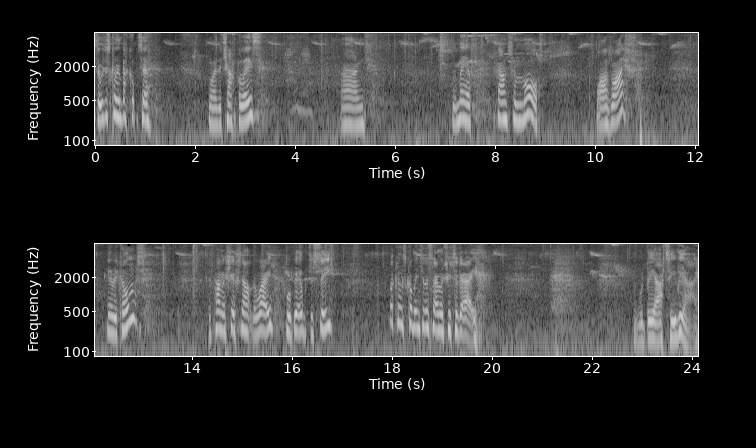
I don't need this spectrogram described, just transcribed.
So we're just coming back up to where the chapel is. And we may have found some more wildlife. Here he comes. If Hannah shifts out the way we'll be able to see. Look who's coming to the cemetery today. It would be our TVI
